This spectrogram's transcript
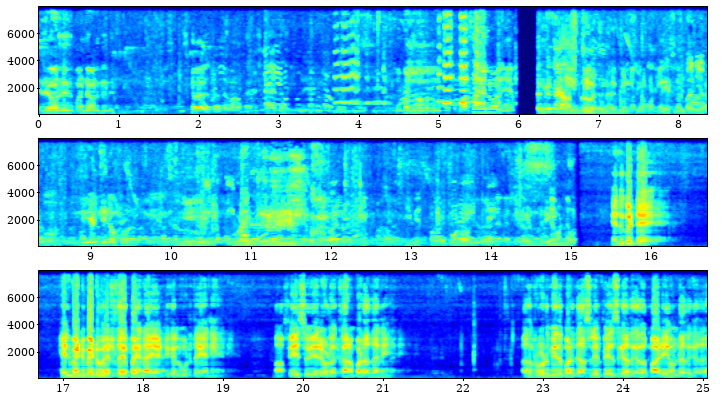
ఇది ఎవరిది? ఇది బండి ఎవరిది? ఇది మనం? చూపెట్టు. ఎందుకంటే హెల్మెట్ పెట్టి వెళ్తే పైన ఎంటికలు ఊడతాయని మా ఫేస్ వేరే వాళ్ళకి కనపడదని. అసలు రోడ్డు మీద పడితే అసలే ఫేస్ కాదు కదా బాడీ ఉండదు కదా?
